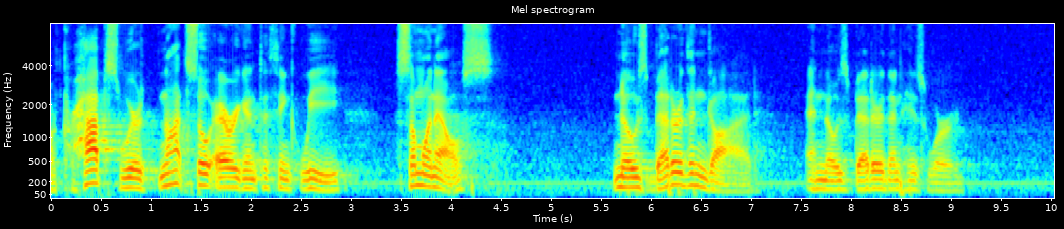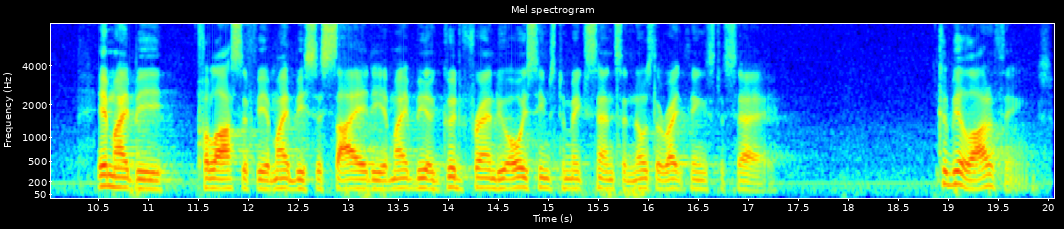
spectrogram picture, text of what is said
or perhaps we're not so arrogant to think we, someone else, knows better than God and knows better than His Word. It might be philosophy, it might be society, it might be a good friend who always seems to make sense and knows the right things to say. It could be a lot of things.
